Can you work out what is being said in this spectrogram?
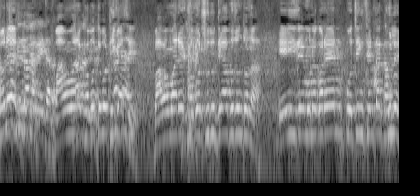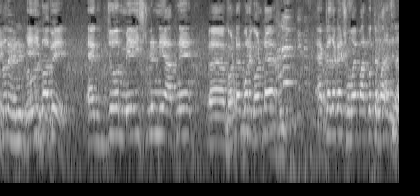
শোনেন। বাবা মারে খবর দেবো, ঠিক আছে। বাবা মারে খবর শুধু দেওয়া পর্যন্ত না। এই যে মনে করেন কোচিং সেন্টার খুলে, এইভাবে একজন মেয়ে স্টুডেন্ট নিয়ে আপনি ঘণ্টার পরে ঘণ্টা একটা জায়গায় সময় পার করতে পারেন না।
